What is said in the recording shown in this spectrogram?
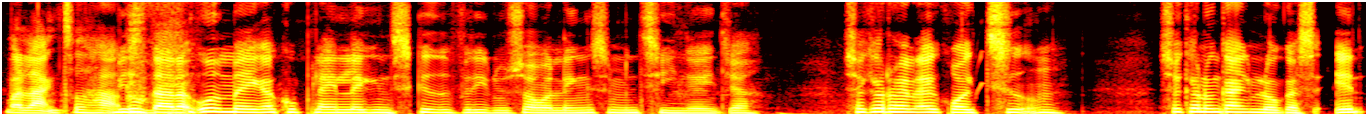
Hvor lang tid har vi du? starter ud med ikke at kunne planlægge en skid, fordi du sover længe som en teenager. Så kan du heller ikke rykke tiden. Så kan du engang lukke os ind.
